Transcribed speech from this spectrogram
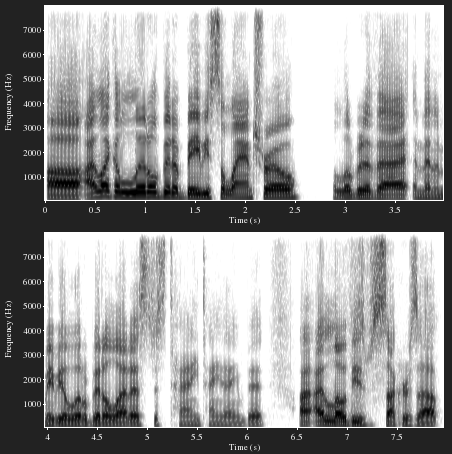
Uh, I like a little bit of baby cilantro, a little bit of that, and then maybe a little bit of lettuce, just tiny, tiny, tiny bit. I, I load these suckers up.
